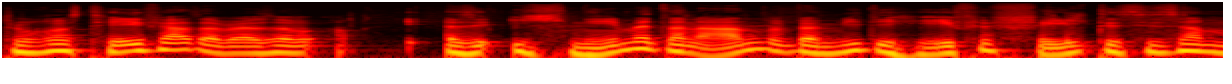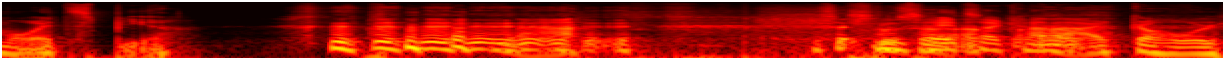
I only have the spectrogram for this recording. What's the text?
Du hast Hefe auch dabei. Also, also ich nehme dann an, weil bei mir die Hefe fehlt, das ist ein Malzbier. Nein, Das ist sonst so hätte es ja ein- keinen Alkohol.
